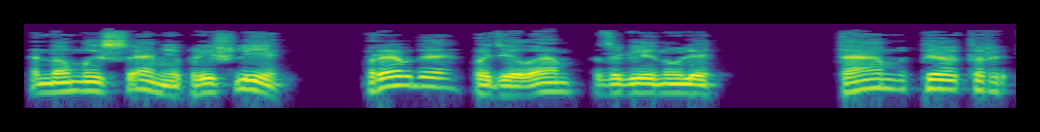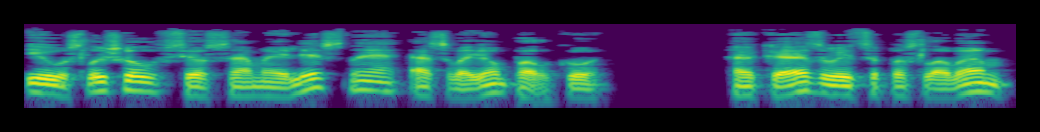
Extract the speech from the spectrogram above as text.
но мы сами пришли, правда, по делам заглянули. Там Петр и услышал все самое лестное о своем полку Оказывается, по словам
